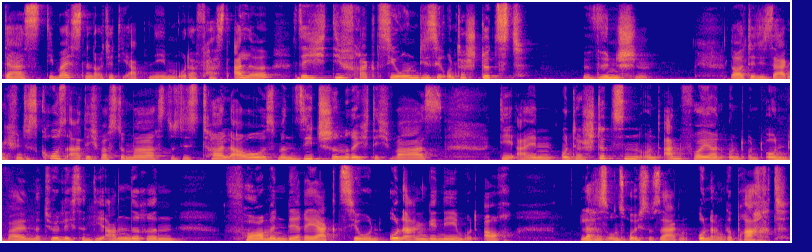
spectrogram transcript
dass die meisten Leute, die abnehmen oder fast alle, sich die Fraktion, die sie unterstützt, wünschen. Leute, die sagen, ich finde es großartig, was du machst, du siehst toll aus, man sieht schon richtig was, die einen unterstützen und anfeuern und, und, und, weil natürlich sind die anderen Formen der Reaktion unangenehm und auch lass es uns ruhig so sagen, unangebracht.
